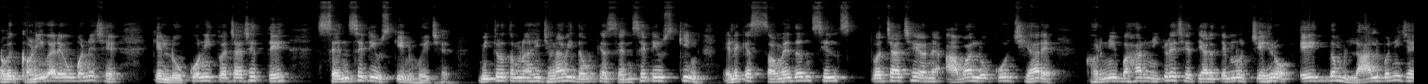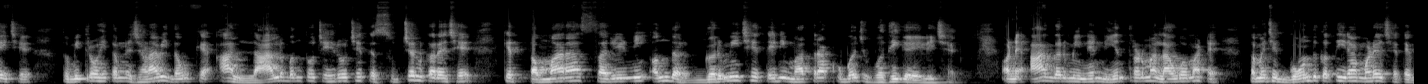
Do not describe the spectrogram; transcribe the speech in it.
હવે ઘણીવાર એવું બને છે કે લોકોની ત્વચા છે તે સેન્સિટિવ સ્કિન હોય છે. મિત્રો, તમને અહીં જણાવી દઉં કે સેન્સિટિવ સ્કિન એટલે કે સંવેદનશીલ ત્વચા છે અને આવા લોકો જ્યારે ઘરની બહાર નીકળે છે ત્યારે તેમનો ચહેરો એકદમ લાલ બની જાય છે. તો મિત્રો, અહીં તમને જણાવી દઉં કે આ લાલ બનતો ચહેરો છે તે સૂચન કરે છે કે તમારા શરીરની અંદર ગરમી છે તેની માત્રા ખૂબ જ વધી ગયેલી છે. અને આ ગરમીને નિયંત્રણમાં લાવવા માટે તમે જે ગોંદ કતીરા મળે છે તે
